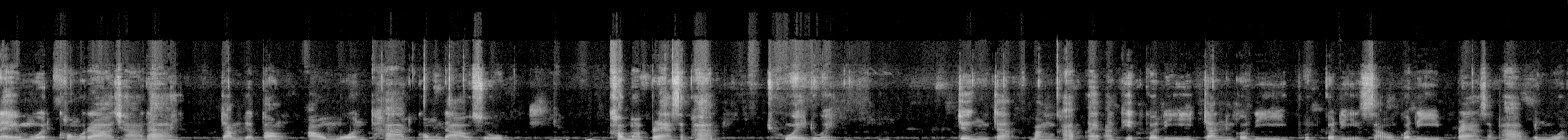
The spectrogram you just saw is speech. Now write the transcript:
ในหมวดของราชาได้จำจะต้องเอามวลธาตุของดาวศุกร์เข้ามาแปลสภาพช่วยด้วย จึงจะบังคับให้อาทิตย์ก็ดี จันทร์ก็ดี พุธก็ดีเสาร์ก็ดี แปลสภาพเป็นหมวด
